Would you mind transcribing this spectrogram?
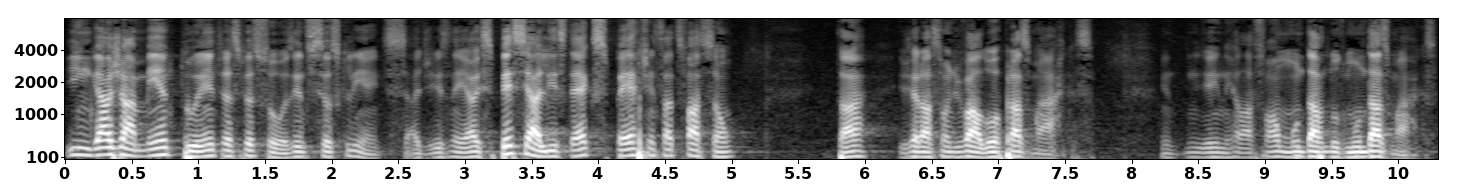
e engajamento entre as pessoas, entre os seus clientes. A Disney é especialista, é expert em satisfação tá? e geração de valor para as marcas em, em relação ao mundo, da, mundo das marcas.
